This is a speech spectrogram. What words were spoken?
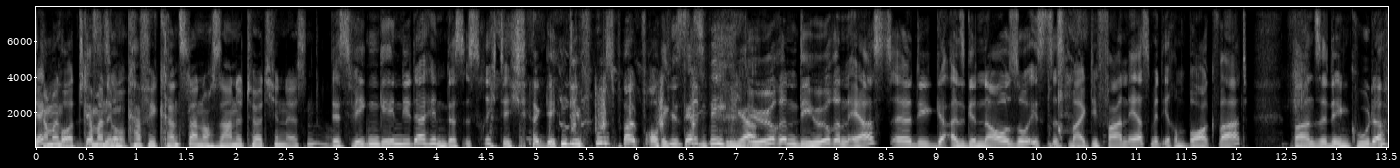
Jackpot. Kann man, kann man im Café Kranzler noch Sahnetörtchen essen? Deswegen gehen die dahin, das ist richtig. Da gehen die Fußballprofis hin. Deswegen, ja. Die hören, die hören erst, äh, die, also genau so ist es, Mike. Die fahren erst mit ihrem Borgwart, fahren sie den Kudamm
